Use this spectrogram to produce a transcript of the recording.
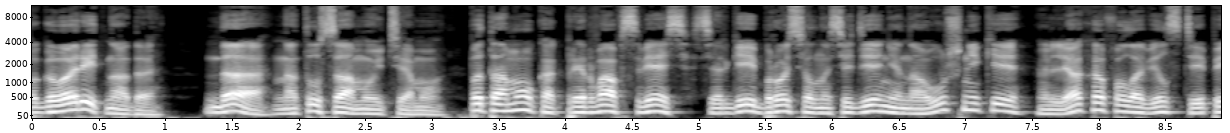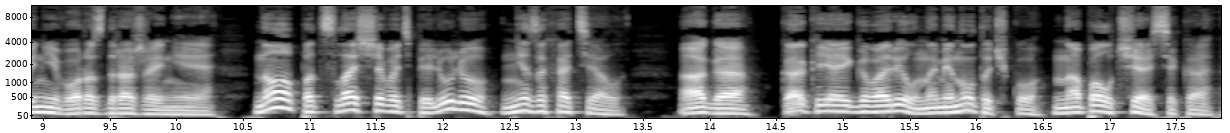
поговорить надо». «Да, на ту самую тему». Потому как, прервав связь, Сергей бросил на сиденье наушники, Ляхов уловил степень его раздражения. Но подслащивать пилюлю не захотел. «Ага, как я и говорил, на минуточку, на полчасика»,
